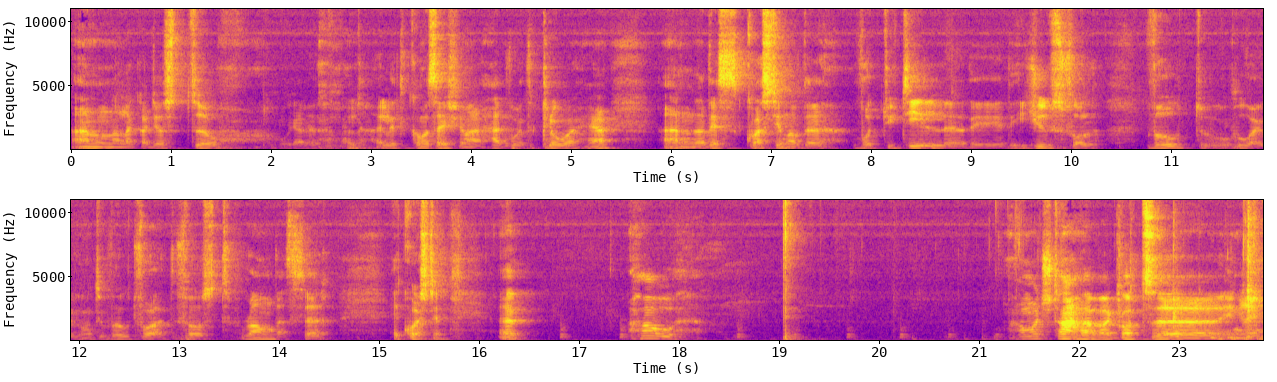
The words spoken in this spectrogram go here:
And like I just uh, we had a, a little conversation I had with Chloe here, and uh, this question of the vote utile, uh, the the useful vote, who are you going to vote for at the first round? That's uh, a question. Uh, how how much time have I got, uh, Ingrid?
